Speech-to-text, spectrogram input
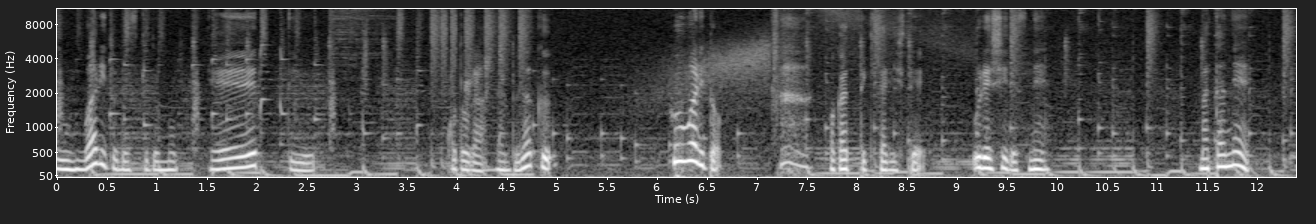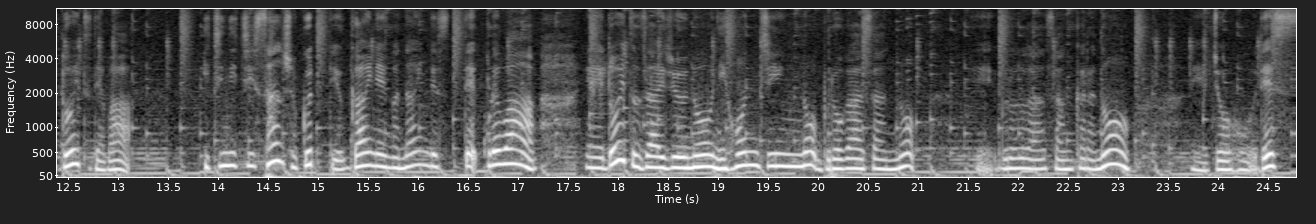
ふんわりとですけどもえーっていうことがなんとなくふんわりと分かってきたりして嬉しいですね。またねドイツでは1日3食っていう概念がないんですって。これは、えー、ドイツ在住の日本人のブロガーさんの、えー、ブロガーさんからの、えー、情報です。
